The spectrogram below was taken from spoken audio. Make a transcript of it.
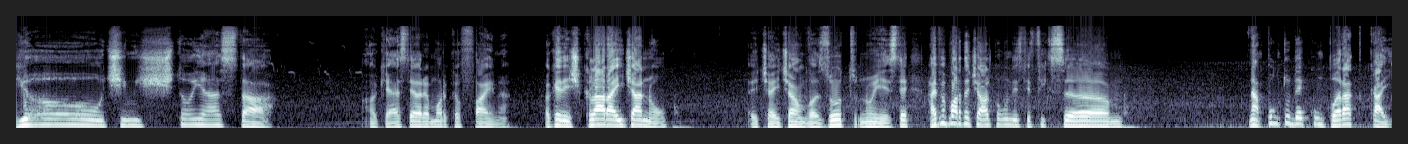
Yo, ce mișto e asta. Ok, asta e o remorcă faină. Ok, deci clar aici nu. Deci aici am văzut, nu este. Hai pe partea cealaltă unde este fix... Uh... Na, punctul de cumpărat cai.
